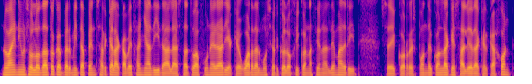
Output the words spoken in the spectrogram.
No hay ni un solo dato que permita pensar que la cabeza añadida a la estatua funeraria que guarda el Museo Arqueológico Nacional de Madrid se corresponde con la que salió de aquel cajón,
